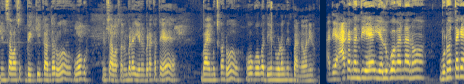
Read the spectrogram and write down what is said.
ನಿನ್ನ ಸವಾಸಕ್ಕೆ ಬೆಂಕಿ ಕಂದರು, ಹೋಗು. ನಿನ್ನ ಸವಾಸನೂ ಬೇಡ, ಏನು ಬೇಡ ಕತೆ. ಬಾಯಿ ಮುಚ್ಕೊಂಡು ಹೋಗಿ ಏನು ನೋಡೋದು ನಿನ್ನ ಬಂಗವ ನೀನು. ಅದೇ ಯಾಕಂಗಂದಿಯೇ ಹೋಗ ನಾನು? ಬಿಡೋತ್ತಾಗೆ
